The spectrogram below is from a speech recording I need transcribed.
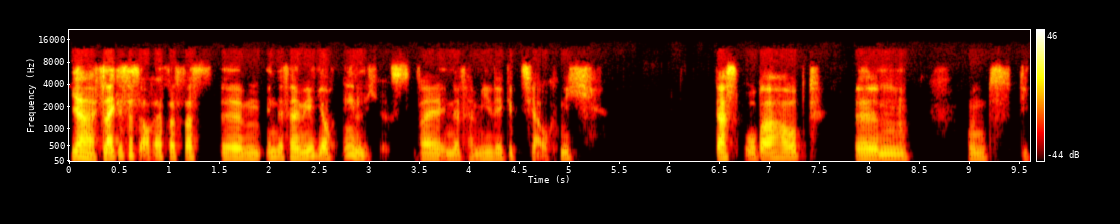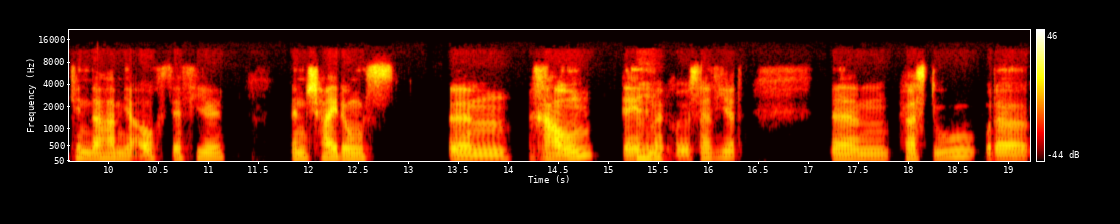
ja, vielleicht ist das auch etwas, was ähm, in der Familie auch ähnlich ist, weil in der Familie gibt es ja auch nicht das Oberhaupt. Ähm, und die Kinder haben ja auch sehr viel Entscheidungsraum, ähm, der ja mhm. immer größer wird. Ähm, hörst du oder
